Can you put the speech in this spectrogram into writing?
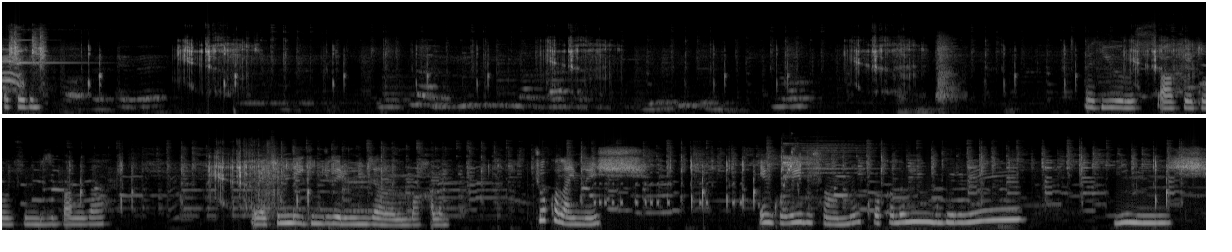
Kapadım. Evet yiyoruz. Afiyet olsun bizi bana da. Evet şimdi ikinci görevimizi alalım bakalım. Çok kolaymış. En kolayı bu şu anlık. Bakalım bu görevi neymiş.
